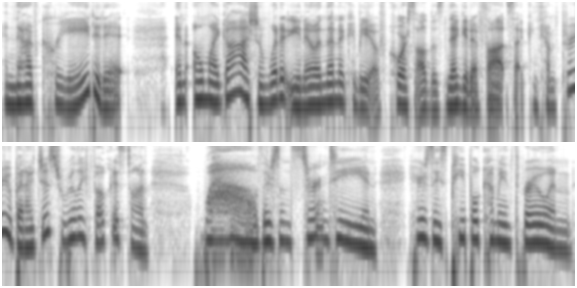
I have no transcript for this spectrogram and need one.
And now I've created it and oh my gosh, and what, it, you know, and then it could be, of course, all those negative thoughts that can come through. But I just really focused on, wow, there's uncertainty and here's these people coming through. And,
